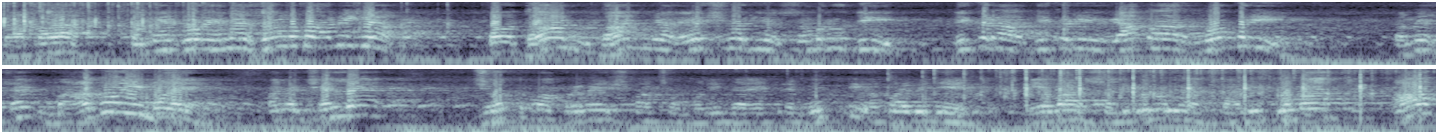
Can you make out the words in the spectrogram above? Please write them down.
બાપા. તમે જો એના સંગમાં આવી ગયા. તો ધન, ધાન્ય, ઐશ્વર્ય, સમૃદ્ધિ, દીકરા, દીકરી, વ્યાપાર, નોકરી. તમે સાહેબ માગો એ મળે. અને છેલ્લે જ્યોતમાં પ્રવેશ પાછો મળી જાય એટલે મુક્તિ અપાવી દે એવા સદગુરુના સાનિધ્યમાં. આપ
